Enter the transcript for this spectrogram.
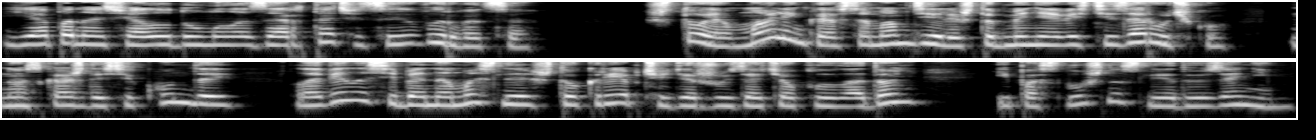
Я поначалу думала заортачиться и вырваться. Что я, маленькая в самом деле, чтобы меня вести за ручку? Но с каждой секундой ловила себя на мысли, что крепче держусь за теплую ладонь и послушно следую за ним.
